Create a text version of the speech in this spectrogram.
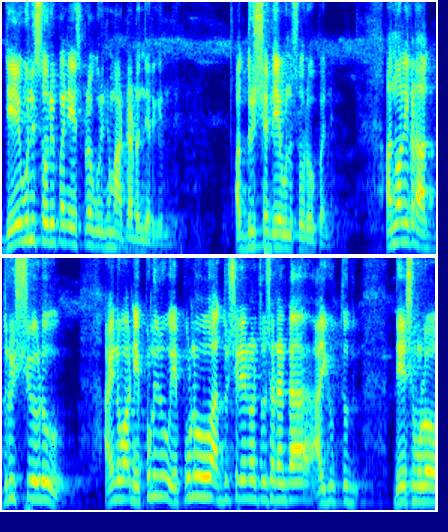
దేవుని స్వరూపని యేసుప్రభు గురించి మాట్లాడడం జరిగింది. అదృశ్య దేవుని స్వరూపని. అందువల్ల ఇక్కడ అదృశ్యుడు అయిన వాడిని ఎప్పుడు ఎప్పుడు అదృశ్యుడైన వాడిని చూశాడంట? ఐగుప్తు దేశంలో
